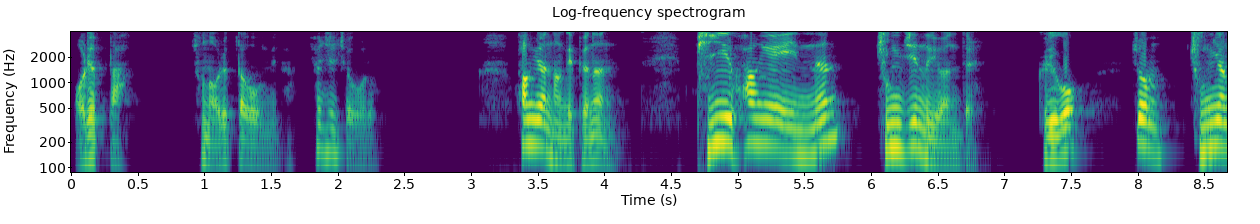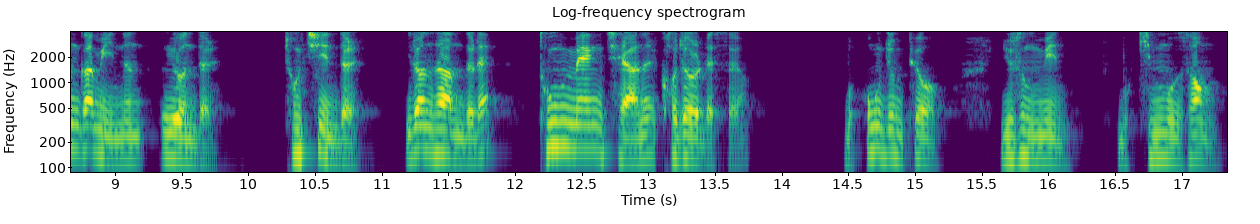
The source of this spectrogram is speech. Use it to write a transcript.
어렵다. 전 어렵다고 봅니다. 현실적으로. 황교안 당대표는 비황에 있는 중진 의원들, 그리고 좀 중량감이 있는 의원들, 정치인들, 이런 사람들의 동맹 제안을 거절을 했어요. 뭐 홍준표, 유승민, 뭐 김무성,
